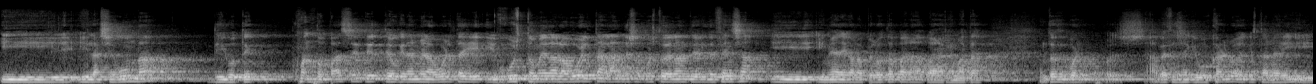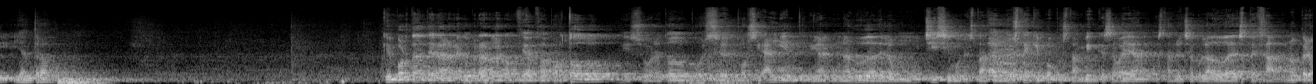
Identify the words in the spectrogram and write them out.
Y, la segunda, digo, te, cuando pase te, tengo que darme la vuelta y, justo me da la vuelta, Landes ha puesto delante del defensa y, y, me ha llegado la pelota para, para, rematar. Entonces, bueno, pues a veces hay que buscarlo, hay que estar ahí y, y ha entrado. Qué importante era recuperar la confianza por todo y sobre todo pues eh, por si alguien tenía alguna duda de lo muchísimo que está haciendo este equipo, pues también que se vaya esta noche con la duda despejada, ¿no? Pero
